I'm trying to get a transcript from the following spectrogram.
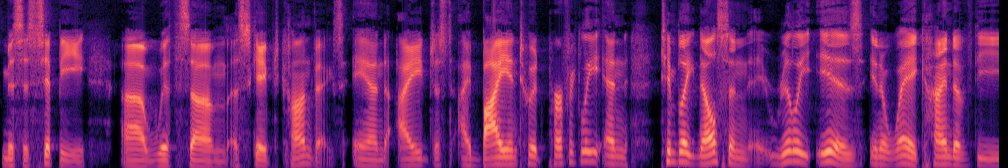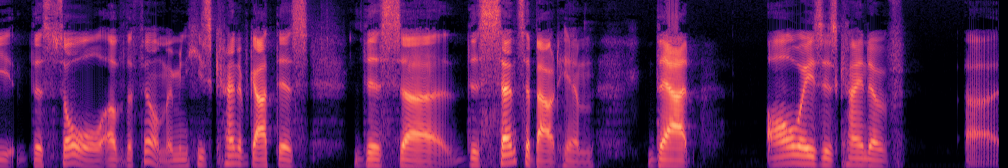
Mississippi uh, with some escaped convicts, and I just I buy into it perfectly. And Tim Blake Nelson really is, in a way, kind of the the soul of the film. I mean, he's kind of got this this uh, this sense about him that always is kind of uh,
